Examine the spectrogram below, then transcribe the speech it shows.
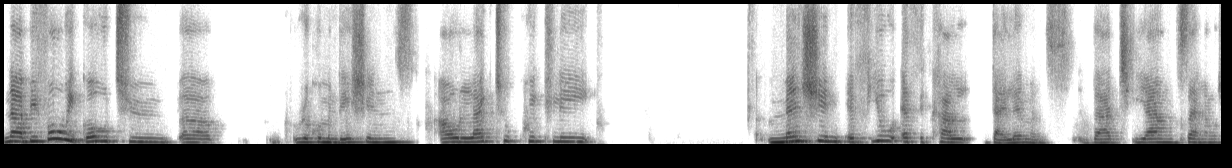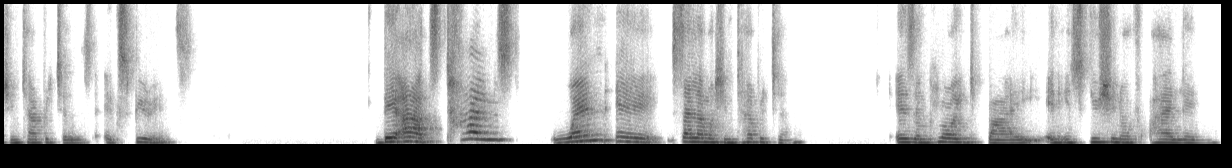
Now, before we go to uh, recommendations, I would like to quickly mention a few ethical dilemmas that young sign language interpreters experience. there are times when a sign language interpreter is employed by an institution of higher learning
